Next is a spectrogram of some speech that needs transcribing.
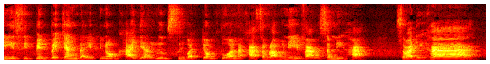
นี้สิเป็นไปจังใดพี่น้องคะอย่าลืมซื้อบัตรจองตั๋วนะคะสำหรับวันนี้ฝากไว้สำนีค่ะ สวัสดีค่ะ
